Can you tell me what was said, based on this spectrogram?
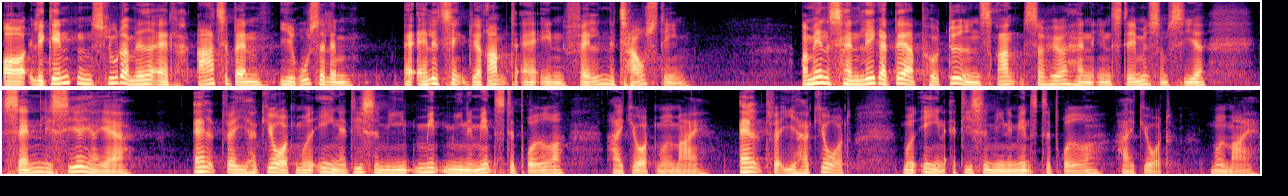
Og legenden slutter med, at Artaban i Jerusalem af alle ting bliver ramt af en faldende tagsten. Og mens han ligger der på dødens rand, så hører han en stemme, som siger, Sandelig siger jeg jer, alt hvad I har gjort mod en af disse mine, mine mindste brødre, har I gjort mod mig. Alt hvad I har gjort mod en af disse mine mindste brødre, har I gjort mod mig.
